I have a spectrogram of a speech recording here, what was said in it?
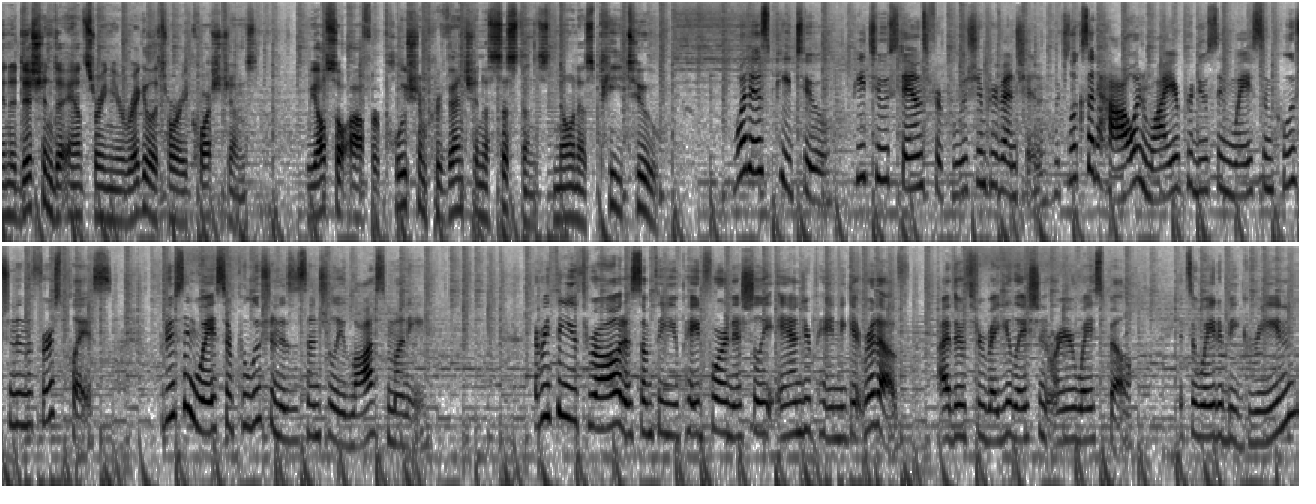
In addition to answering your regulatory questions, we also offer pollution prevention assistance known as P2. What is P2? P2 stands for pollution prevention, which looks at how and why you're producing waste and pollution in the first place. Producing waste or pollution is essentially lost money. Everything you throw out is something you paid for initially and you're paying to get rid of, either through regulation or your waste bill. It's a way to be green,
